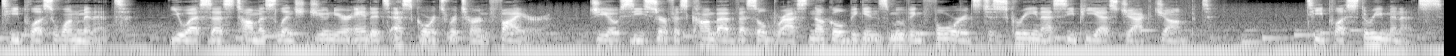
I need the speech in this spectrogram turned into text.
T plus one minute. USS Thomas Lynch Jr. and its escorts return fire. GOC surface combat vessel Brass Knuckle begins moving forwards to screen SCPS Jack Jumped. T plus 3 minutes.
